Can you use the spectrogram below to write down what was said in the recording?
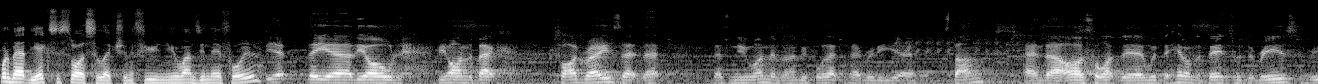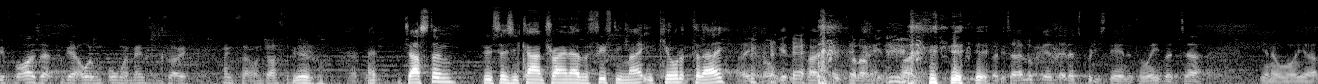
what about the exercise selection? A few new ones in there for you? Yep, the uh, the old behind the back side raise. That that that's a new one. Never done it before. That that really uh, stung. And uh, I also like there with the head on the bench with the rears, rear flies. That took out all, all momentum. So thanks for that one, Justin. Beautiful. And Justin, who says you can't train over 50, mate? You killed it today. I'm getting close, I'm getting close. but uh, look, that- that's pretty standard for me. But uh, you know, I, uh,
